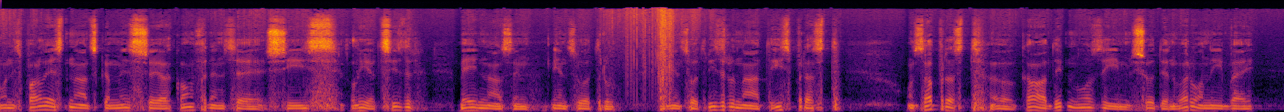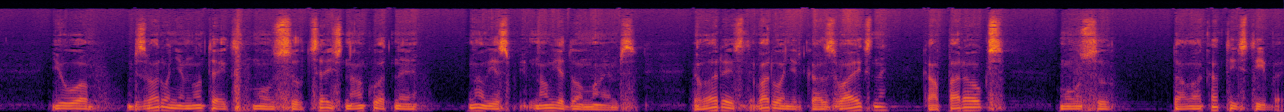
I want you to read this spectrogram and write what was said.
un es pārliecināts, ka mēs šajā konferencē šīs lietas izdarīsim, mēģināsim viens otru, viens otru izrunāt, izprast un saprast, kāda ir nozīme šodien varonībai, jo bez varoņiem noteikti mūsu ceļš nākotnē nav, iesp... nav iedomājams. Jo vēlreiz varoņi ir kā zvaigzne, kā paraugs mūsu tālāk attīstībai.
